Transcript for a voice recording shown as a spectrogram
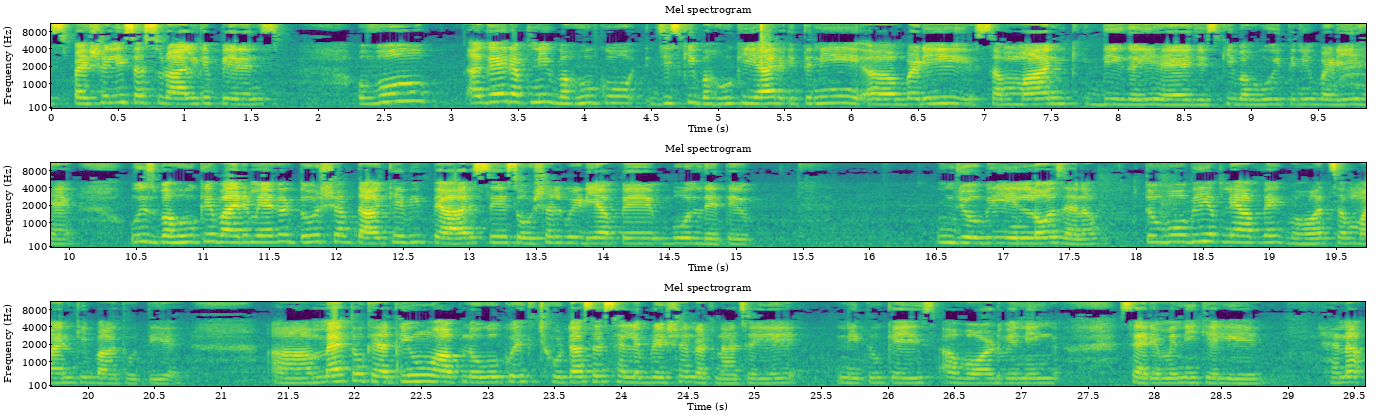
स्पेशली ससुराल के पेरेंट्स वो अगर अपनी बहू को, जिसकी बहू की यार इतनी बड़ी सम्मान दी गई है, जिसकी बहू इतनी बड़ी है, उस बहू के बारे में अगर दो शब्द आके भी प्यार से सोशल मीडिया पे बोल देते जो भी इन लॉज है ना तो वो भी अपने आप में एक बहुत सम्मान की बात होती है। आ, मैं तो कहती हूँ आप लोगों को एक छोटा सा सेलिब्रेशन रखना चाहिए नीतू के इस अवार्ड विनिंग सेरेमनी के लिए है ना?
